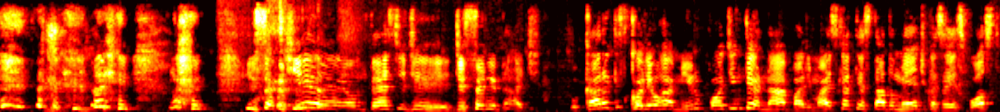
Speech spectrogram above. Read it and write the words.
Isso aqui é um teste de, de sanidade. O cara que escolheu o Ramiro pode internar, vale mais que atestado médico essa resposta.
